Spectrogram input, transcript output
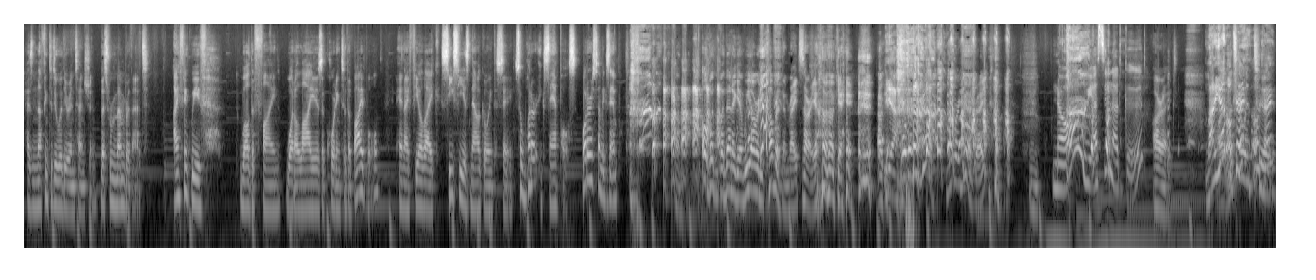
has nothing to do with your intention. Let's remember that. I think we've well defined what a lie is according to the Bible. And I feel like Cici is now going to say, so what are examples? What are some examples? oh, oh, but, but then again, we already covered them, right? Sorry. okay. Okay. Yeah. Well, then we're good. Then we're good, right? No, we are still not good. All right. Not yet. Let's Okay. go into Okay.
